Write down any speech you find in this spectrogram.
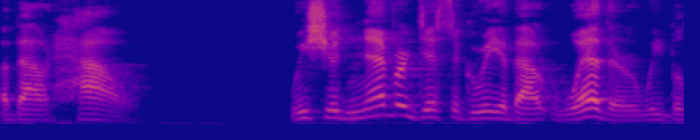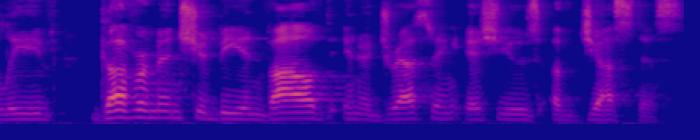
about how. We should never disagree about whether we believe government should be involved in addressing issues of justice.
